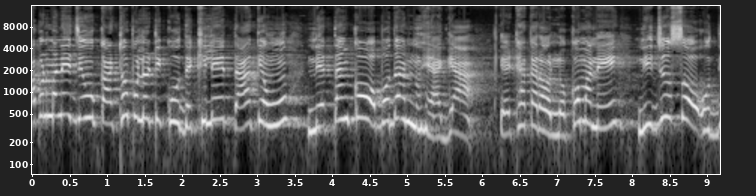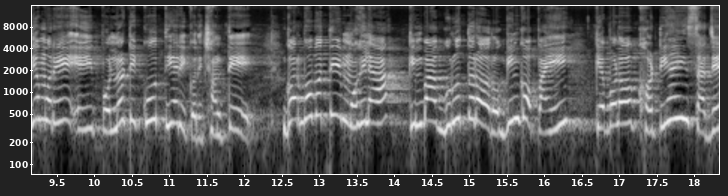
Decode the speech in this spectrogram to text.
ଆପଣମାନେ ଯେଉଁ କାଠ ପୋଲଟିକୁ ଦେଖିଲେ ତାହା କେଉଁ ନେତାଙ୍କ ଅବଦାନ ନୁହେଁ ଆଜ୍ଞା। ଏଠାକାର ଲୋକମାନେ ନିଜସ୍ୱ ଉଦ୍ୟମରେ ଏହି ପୋଲଟିକୁ ତିଆରି କରିଛନ୍ତି। ଗର୍ଭବତୀ ମହିଳା କିମ୍ବା ଗୁରୁତର ରୋଗୀଙ୍କ ପାଇଁ କେବଳ ଖଟିଆ ହିଁ ସାଜେ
